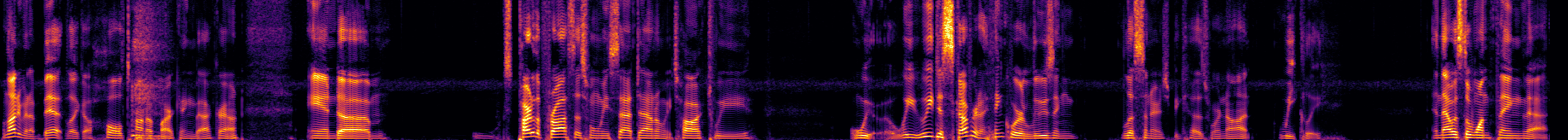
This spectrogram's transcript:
Well, not even a bit, like a whole ton of marketing background. And um, part of the process when we sat down and we talked, we we we we discovered I think we're losing listeners because we're not weekly. And that was the one thing that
